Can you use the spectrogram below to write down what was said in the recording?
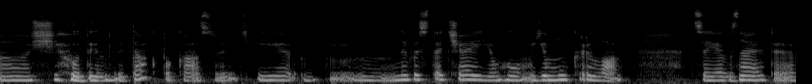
е, ще один літак показують, і не вистачає його, йому крила. Це, як знаєте,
